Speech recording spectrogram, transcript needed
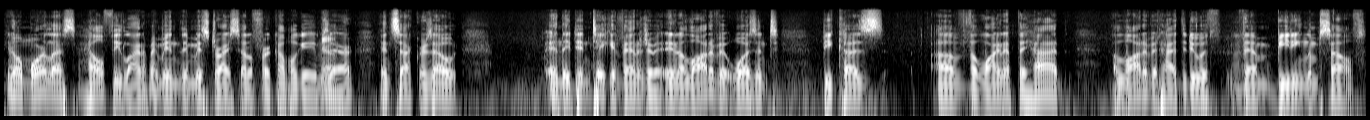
you know more or less healthy lineup. I mean, they missed Draisaitl for a couple of games Yeah. there, and Sekera's out, and they didn't take advantage of it. And a lot of it wasn't because of the lineup they had. A lot of it had to do with them beating themselves,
